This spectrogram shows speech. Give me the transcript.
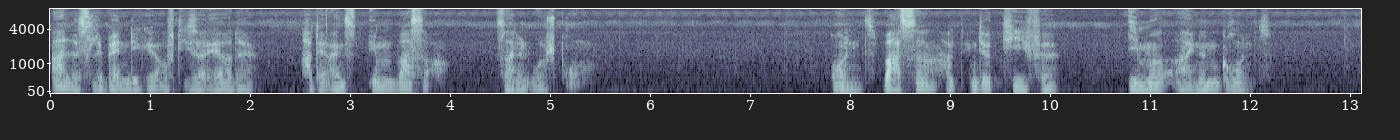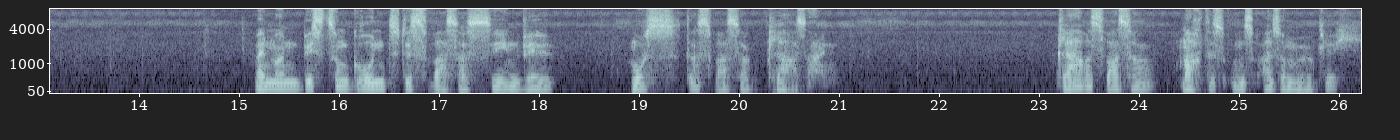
alles Lebendige auf dieser Erde hatte einst im Wasser seinen Ursprung. Und Wasser hat in der Tiefe immer einen Grund. Wenn man bis zum Grund des Wassers sehen will, muss das Wasser klar sein. Klares Wasser macht es uns also möglich,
